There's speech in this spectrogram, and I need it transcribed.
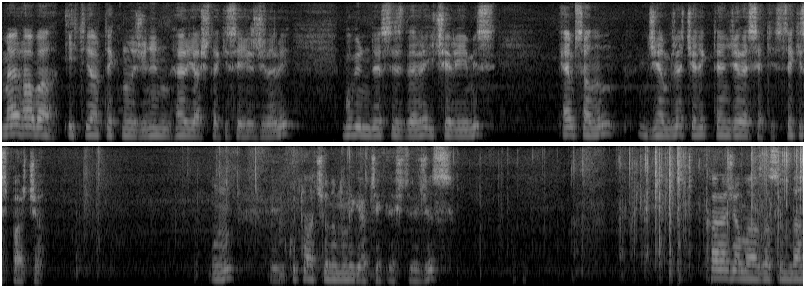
Merhaba ihtiyar teknolojinin her yaştaki seyircileri. Bugün de sizlere içeriğimiz Emsa'nın Cemre Çelik Tencere Seti 8 parça. Bunun e, kutu açılımını gerçekleştireceğiz. Karaca mağazasından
